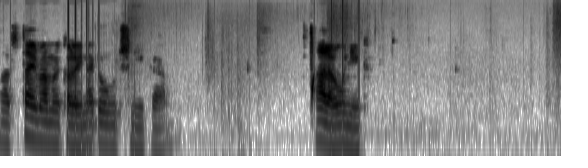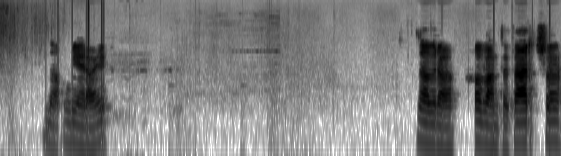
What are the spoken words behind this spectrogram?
A tutaj mamy kolejnego łucznika. Ale unik. No, umieraj. Dobra, chowam te tarcze.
